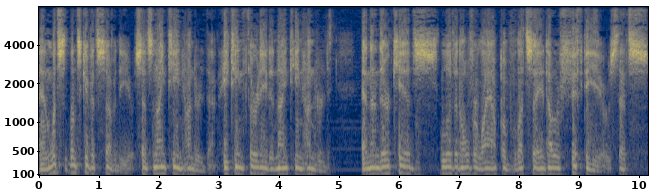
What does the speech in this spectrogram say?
and let's let's give it 70 years. That's 1900 then, 1830 to 1900, and then their kids live an overlap of let's say another 50 years. That's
